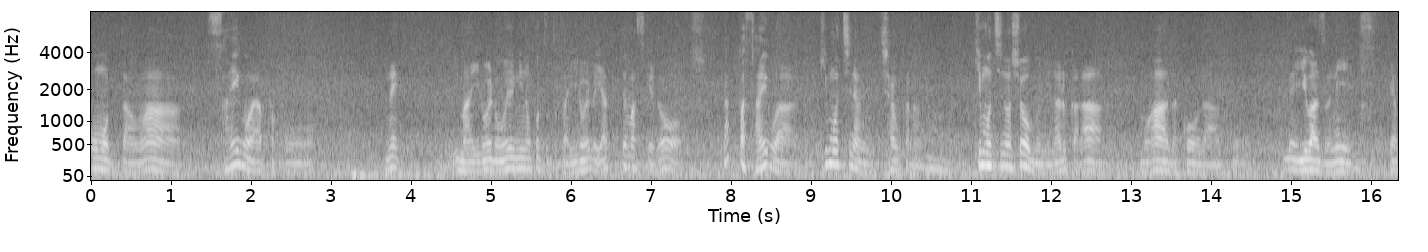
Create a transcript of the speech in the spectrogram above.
思ったんは最後はやっぱこうね今いろいろ泳ぎのこととかいろいろやってますけどやっぱ最後は気持ちなんちゃうかな、気持ちの勝負になるからもうああだこうだこう、ね、言わずにやっ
